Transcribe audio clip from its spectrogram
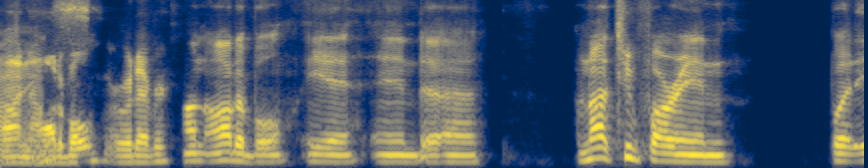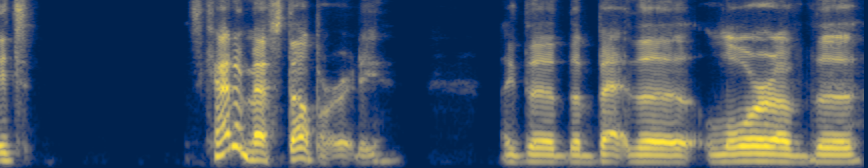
on Nice. Audible or whatever. on Audible. Yeah, and uh, I'm not too far in, but it's it's kind of messed up already. Like the the ba- the lore of the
